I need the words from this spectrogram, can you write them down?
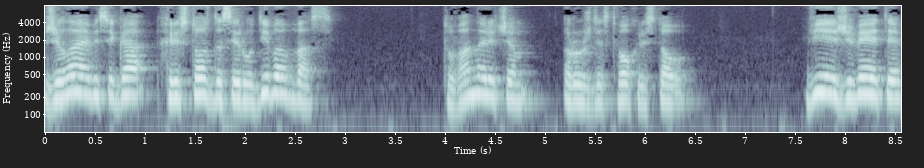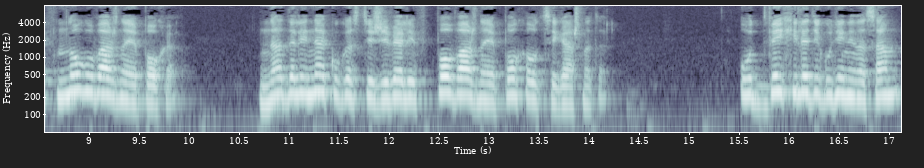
Желая ви сега Христос да се роди във вас. Това наричам Рождество Христово. Вие живеете в много важна епоха. Надали някога сте живели в по-важна епоха от сегашната. От 2000 години насам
